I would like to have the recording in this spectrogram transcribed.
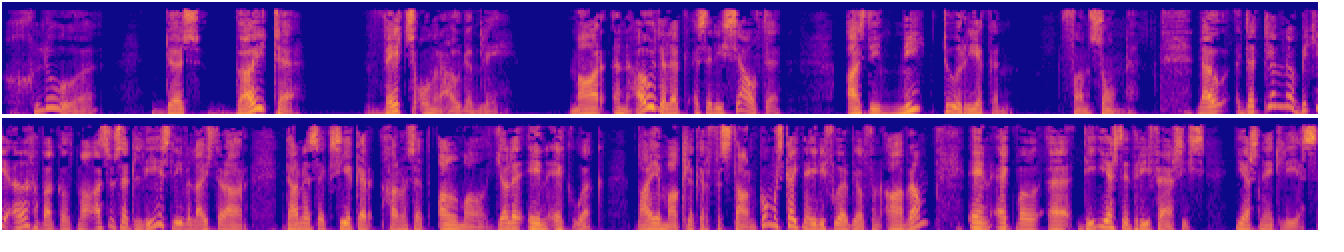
glo dus buite wetsonderhouding lê. Maar inhoudelik is dit dieselfde as die nie toereken van sonde. Nou, dit klink nou bietjie ingewikkeld, maar as ons dit lees, liewe luisteraar, dan is ek seker gaan ons dit almal, julle en ek ook, baie makliker verstaan. Kom ons kyk na hierdie voorbeeld van Abraham en ek wil uh die eerste 3 versies eers net lees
